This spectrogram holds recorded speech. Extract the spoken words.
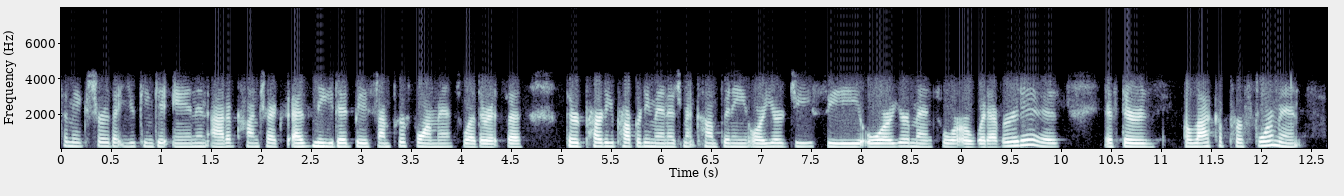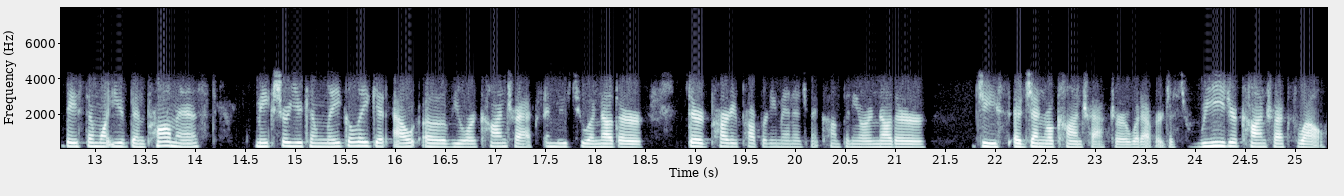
to make sure that you can get in and out of contracts as needed based on performance, whether it's a third party property management company or your GC or your mentor or whatever it is. If there's a lack of performance based on what you've been promised, make sure you can legally get out of your contracts and move to another third party property management company or another general contractor or whatever. Just read your contracts well.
